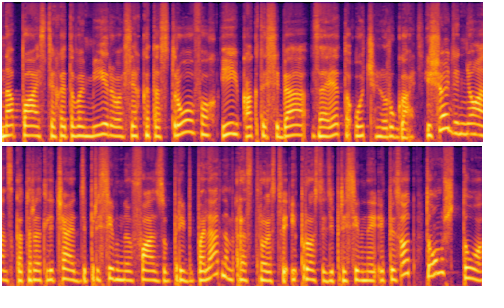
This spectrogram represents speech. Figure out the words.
напастях этого мира, во всех катастрофах и как-то себя за это очень ругать. Еще один нюанс, который отличает депрессивную фазу при биполярном расстройстве и просто депрессивный эпизод, в том, что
